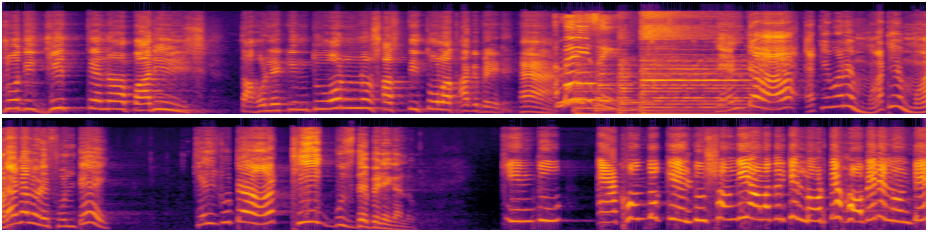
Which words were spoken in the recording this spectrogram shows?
যদি জিততে না পারিস তাহলে কিন্তু অন্য শাস্তি তোলা থাকবে। হ্যাঁ। প্ল্যানটা একেবারে মাঠে মারা গেল রে ফোনটে। কেলটুটা ঠিক বুঝতে পেরে গেল। কিন্তু এখন তো কেলটুর সঙ্গেই আমাদেরকে লড়তে হবে রে নন্টে।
